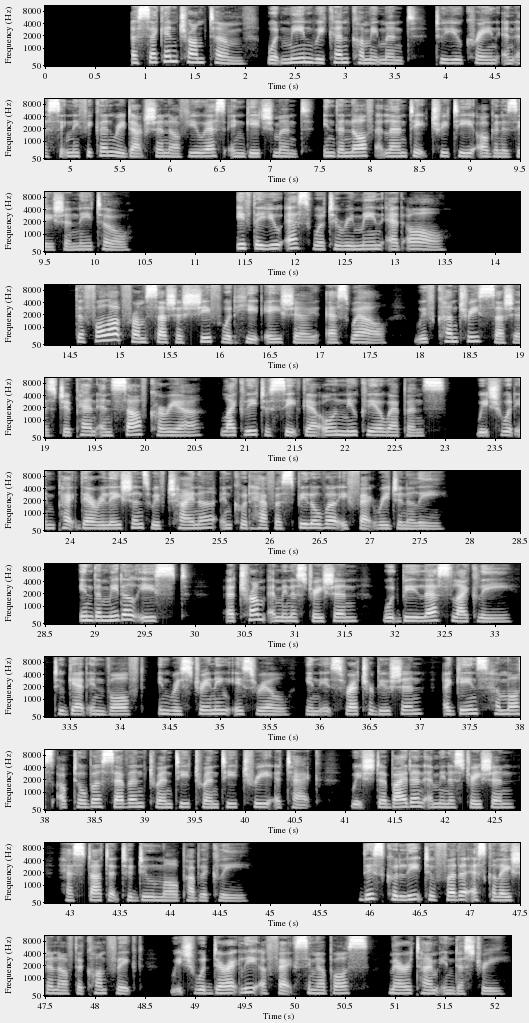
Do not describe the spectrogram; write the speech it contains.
A second Trump term would mean weakened commitment to Ukraine and a significant reduction of U.S. engagement in the North Atlantic Treaty Organization NATO. If the U.S. were to remain at all, the fallout from such a shift would hit Asia as well, with countries such as Japan and South Korea likely to seek their own nuclear weapons, which would impact their relations with China and could have a spillover effect regionally. In the Middle East, a Trump administration would be less likely to get involved in restraining Israel in its retribution against Hamas' October 7, 2023 attack, which the Biden administration has started to do more publicly. This could lead to further escalation of the conflict, which would directly affect Singapore's maritime industry.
